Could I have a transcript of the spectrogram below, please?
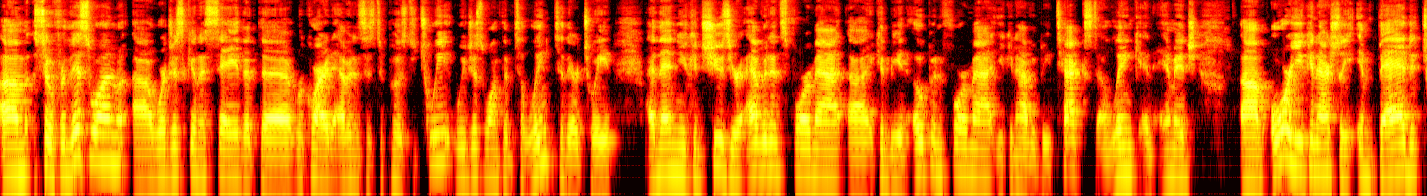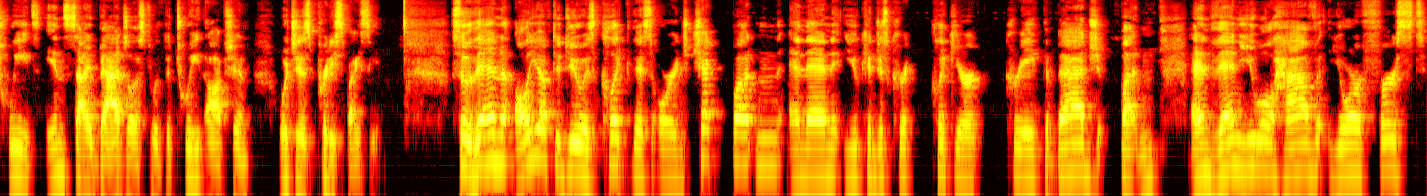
Um, so for this one, uh, we're just going to say that the required evidence is to post a tweet. We just want them to link to their tweet. And then you can choose your evidence format. Uh, it can be an open format. You can have it be text, a link, an image. Um, or you can actually embed tweets inside Badgelist with the tweet option, which is pretty spicy. So then all you have to do is click this orange check button, and then you can just click your create the badge button, and then you will have your first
